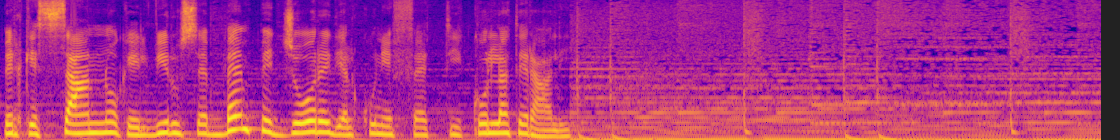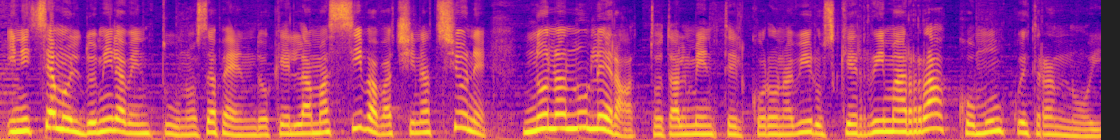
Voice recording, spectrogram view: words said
perché sanno che il virus è ben peggiore di alcuni effetti collaterali. Iniziamo il 2021 sapendo che la massiva vaccinazione non annullerà totalmente il coronavirus che rimarrà comunque tra noi.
